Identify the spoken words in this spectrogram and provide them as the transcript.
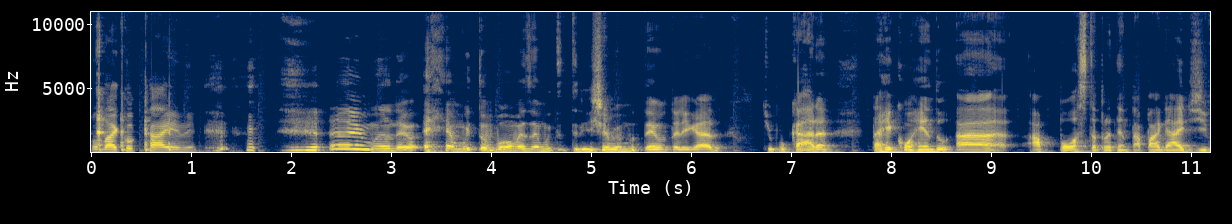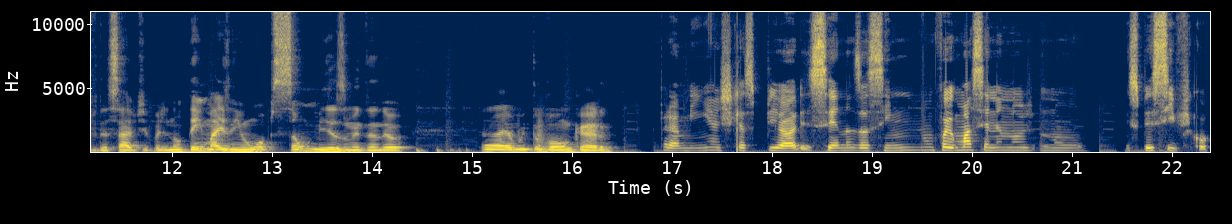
O Michael cai, né? Ai, mano, eu- é muito bom, mas é muito triste ao mesmo tempo, tá ligado? Tipo, o cara tá recorrendo à aposta pra tentar pagar a dívida, sabe? Tipo, ele não tem mais nenhuma opção mesmo, entendeu? Ah, é muito bom, cara. Pra mim, acho que as piores cenas, assim, não foi uma cena no, no específico,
